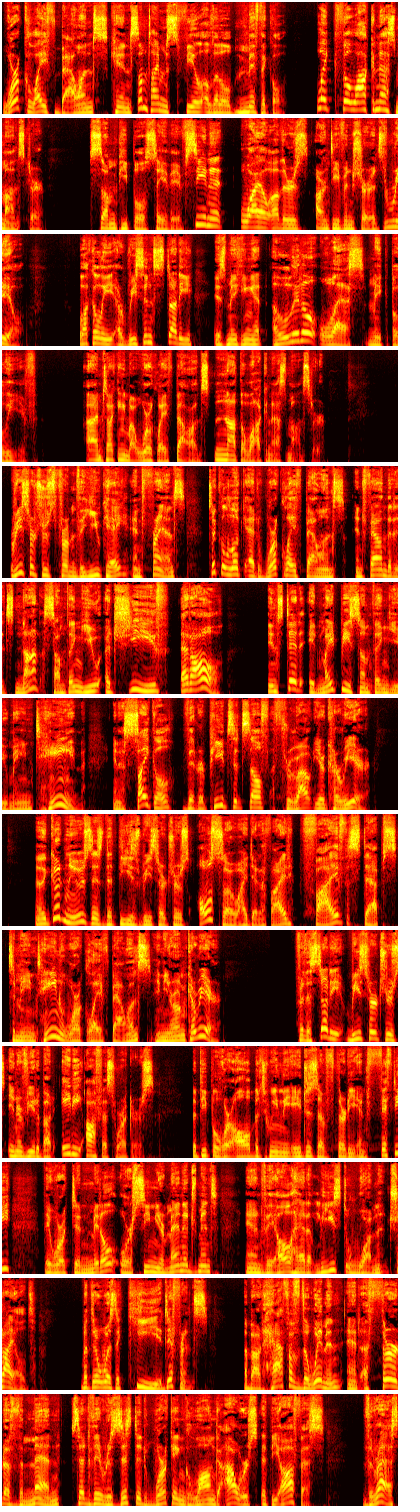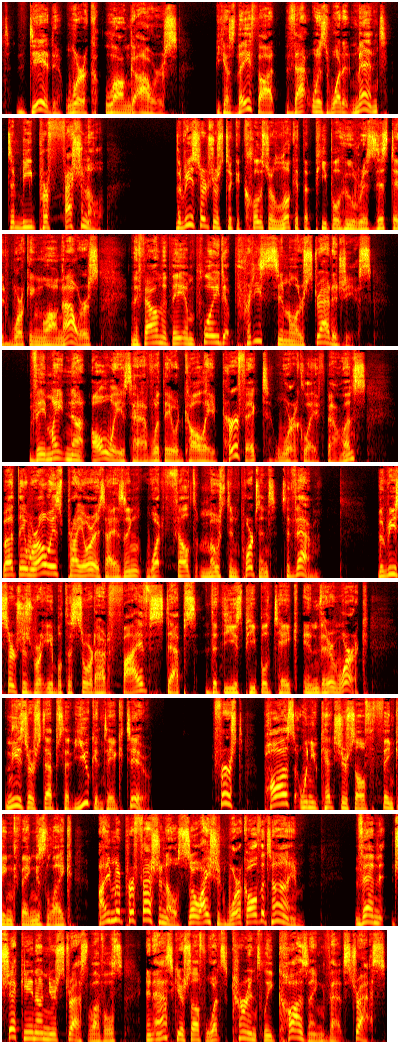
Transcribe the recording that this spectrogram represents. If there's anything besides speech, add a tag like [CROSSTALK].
Work life balance can sometimes feel a little mythical, like the Loch Ness Monster. Some people say they've seen it, while others aren't even sure it's real. Luckily, a recent study is making it a little less make believe. I'm talking about work life balance, not the Loch Ness Monster. Researchers from the UK and France took a look at work life balance and found that it's not something you achieve at all. Instead, it might be something you maintain in a cycle that repeats itself throughout your career. Now, the good news is that these researchers also identified five steps to maintain work life balance in your own career. For the study, researchers interviewed about 80 office workers. The people were all between the ages of 30 and 50. They worked in middle or senior management, and they all had at least one child. But there was a key difference. About half of the women and a third of the men said they resisted working long hours at the office. The rest did work long hours because they thought that was what it meant to be professional. The researchers took a closer look at the people who resisted working long hours, and they found that they employed pretty similar strategies. They might not always have what they would call a perfect work life balance, but they were always prioritizing what felt most important to them the researchers were able to sort out five steps that these people take in their work. And these are steps that you can take too. First, pause when you catch yourself thinking things like, I'm a professional, so I should work all the time. Then check in on your stress levels and ask yourself what's currently causing that stress.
